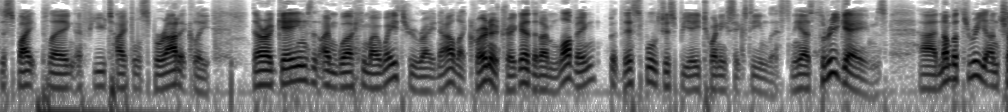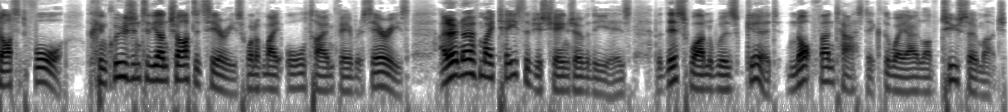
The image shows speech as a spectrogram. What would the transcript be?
despite playing a few titles sporadically. There are games that I'm working my way through right now, like Chrono Trigger, that I'm loving, but this will just be a 2016 list. And he has three games. Uh, number three, Uncharted 4, the conclusion to the Uncharted series, one of my all-time favorite series. I don't know if my tastes have just changed over the years, but this one was good, not fantastic the way I love 2 so much.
